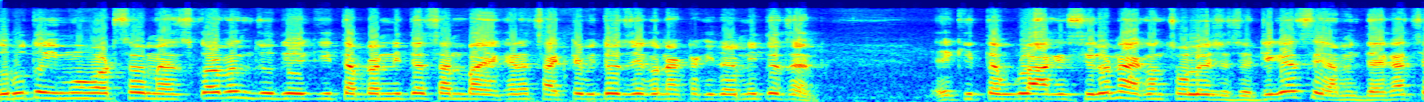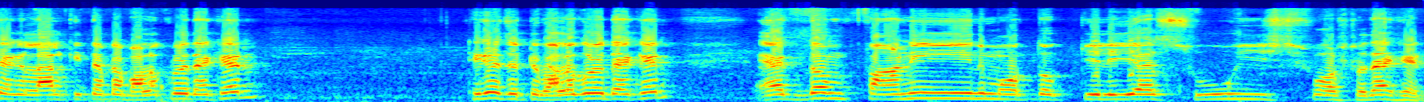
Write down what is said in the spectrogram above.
দ্রুত ইমো, হোয়াটসঅ্যাপে মেসেজ করবেন। যদি এই কিতাবটা নিতে চান বা এখানে সাইটের ভিতরে যে কোনো একটা কিতাব নিতে চান, এই কিতাবগুলো আগে ছিল না, এখন চলে এসেছে, ঠিক আছে? আমি দেখাচ্ছি, আগে লাল কিতাবটা ভালো করে দেখেন। ঠিক আছে, একটু ভালো করে দেখেন। একদম পানির মতো ক্লিয়ার সুস্পষ্ট, দেখেন।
